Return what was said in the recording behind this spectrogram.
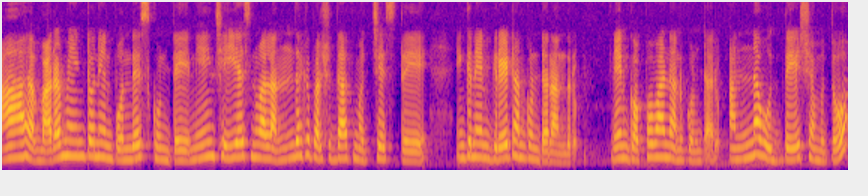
ఆ వరం ఏంటో నేను పొందేసుకుంటే నేను చేయాల్సిన వాళ్ళందరికీ పరిశుద్ధాత్మ వచ్చేస్తే ఇంక నేను గ్రేట్ అనుకుంటారు అందరూ. నేను గొప్పవాడిని అనుకుంటారు అన్న ఉద్దేశంతో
